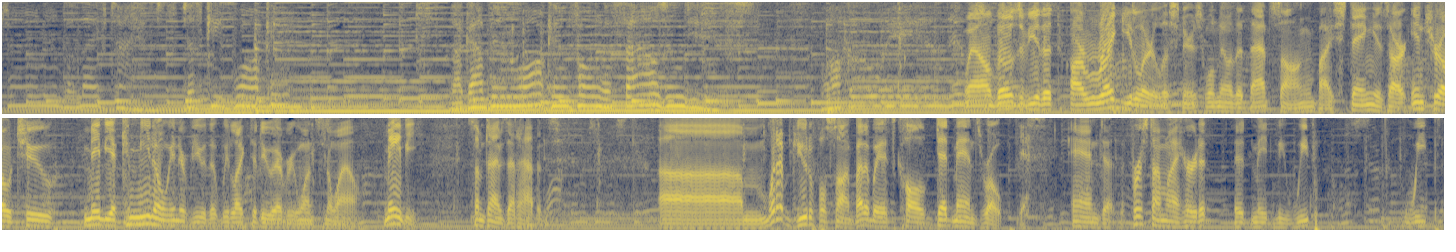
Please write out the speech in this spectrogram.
turn in the lifetimes. Just keep walking. Like I've been walking for a thousand years. Walk away Well, those of you that are regular listeners will know that that song by Sting is our intro to maybe a Camino interview that we like to do every once in a while. Maybe. Sometimes that happens. Um, what a beautiful song. By the way, it's called Dead Man's Rope. Yes. And uh, the first time I heard it, it made me weep. Weep.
